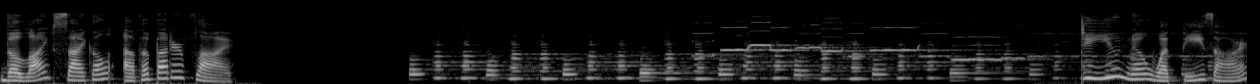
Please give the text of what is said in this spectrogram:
The life cycle of a butterfly. know what these are?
